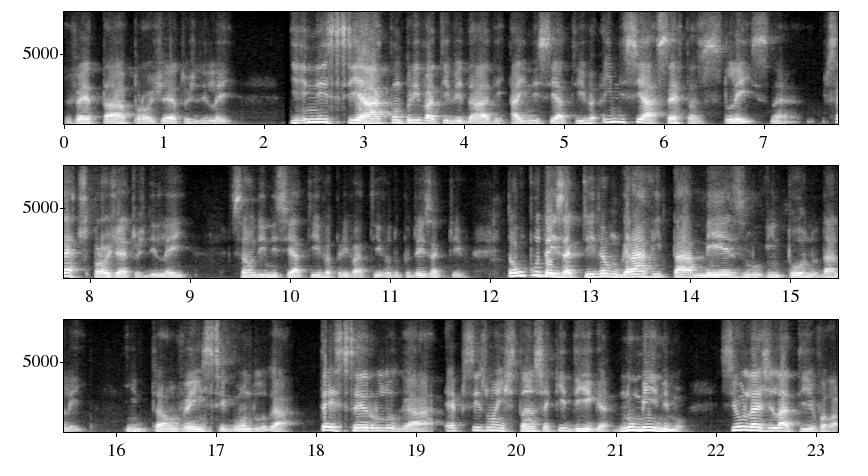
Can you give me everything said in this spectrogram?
vetar projetos de lei, iniciar com privatividade a iniciativa, iniciar certas leis, né? certos projetos de lei são de iniciativa privativa do Poder Executivo. Então, o Poder Executivo é um gravitar mesmo em torno da lei. Então, vem em segundo lugar. Terceiro lugar, é preciso uma instância que diga, no mínimo, se o legislativo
